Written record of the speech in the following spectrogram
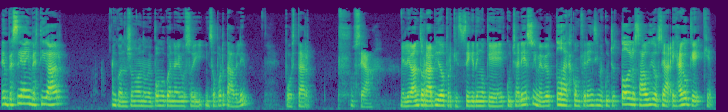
empecé a investigar y cuando yo cuando me pongo con algo soy insoportable. Puedo estar, o sea, me levanto rápido porque sé que tengo que escuchar eso y me veo todas las conferencias y me escucho todos los audios. O sea, es algo que, que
